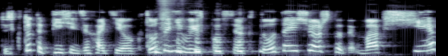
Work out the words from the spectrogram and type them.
То есть кто-то писить захотел, кто-то не выспался, а кто-то еще что-то. Вообще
